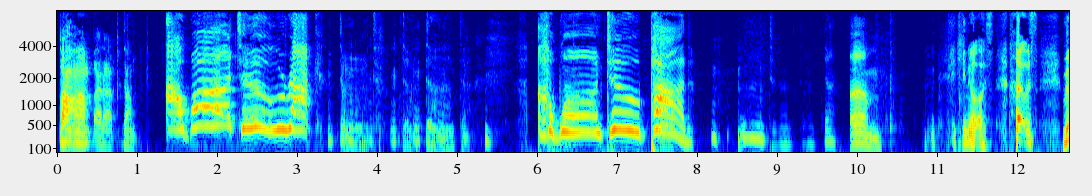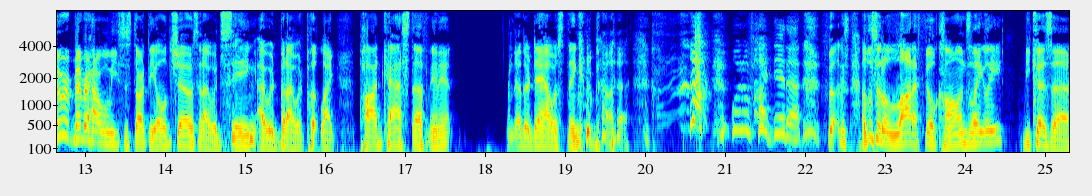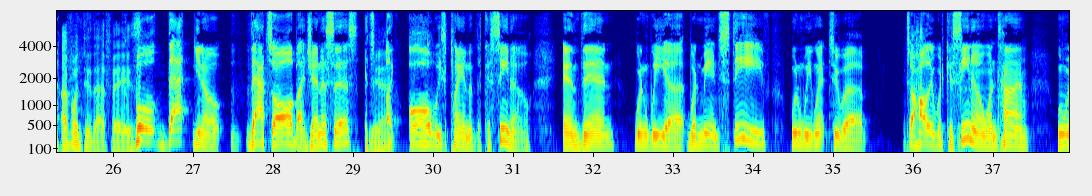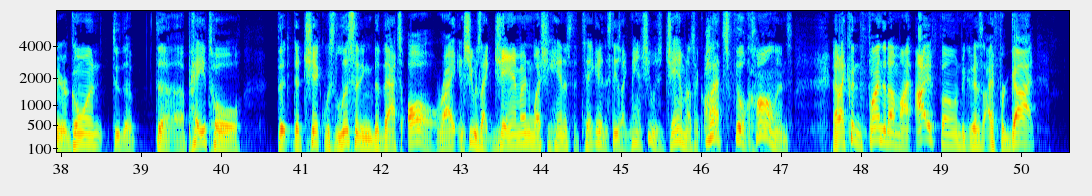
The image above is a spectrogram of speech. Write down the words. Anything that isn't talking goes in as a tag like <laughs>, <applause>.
bum, ba-dum. I want to rock. Dun, dun, dun, dun. I want to pod. Um, <laughs> You know, I was, I was remember remember how we used to start the old shows that I would sing, I would, but I would put like podcast stuff in it. And the other day I was thinking <laughs> about uh, <laughs> what if I did a? I listened to a lot of Phil Collins lately because uh, I've went through that phase. well, that you know, that's all by Genesis. It's Yeah. like always playing at the casino. And then when we, uh, when me and Steve, when we went to uh, to Hollywood Casino one time, when we were going through the the uh, pay toll, the the chick was listening to That's All, right? And she was like jamming while she handed us the ticket. And Steve's like, man, she was jamming. I was like, oh, that's Phil Collins. And I couldn't find it on my iPhone because I forgot.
